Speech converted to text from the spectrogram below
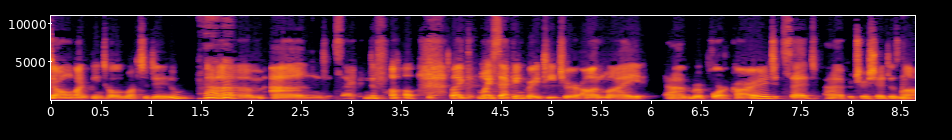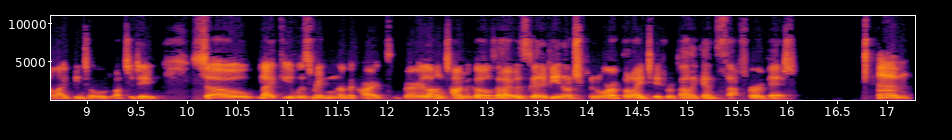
don't like being told what to do. Um, and second of all, like my second grade teacher on my um, report card said, uh, Patricia does not like being told what to do. So like it was written on the cards a very long time ago that I was going to be an entrepreneur, but I did rebel against that for a bit. Um,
